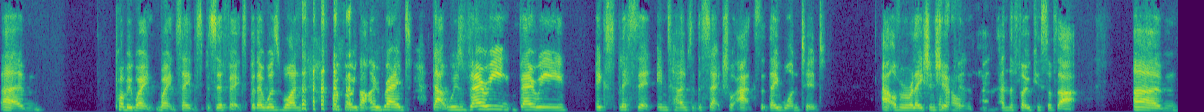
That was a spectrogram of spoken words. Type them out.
um probably won't won't say the specifics but there was one profile that i read that was very very explicit in terms of the sexual acts that they wanted out of a relationship wow. and, and, and the focus of that um,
